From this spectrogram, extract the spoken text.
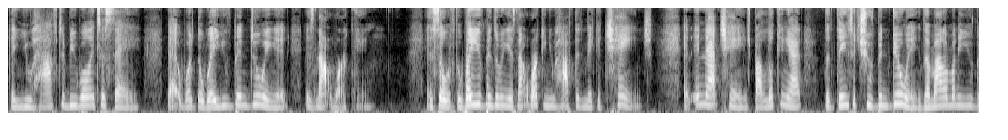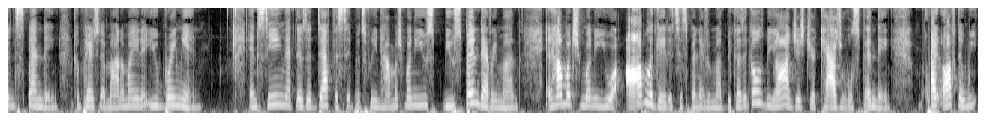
then you have to be willing to say that what the way you've been doing it is not working. And so, if the way you've been doing it is not working, you have to make a change. And in that change, by looking at the things that you've been doing, the amount of money you've been spending compared to the amount of money that you bring in, and seeing that there's a deficit between how much money you you spend every month and how much money you are obligated to spend every month because it goes beyond just your casual spending. Quite often we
